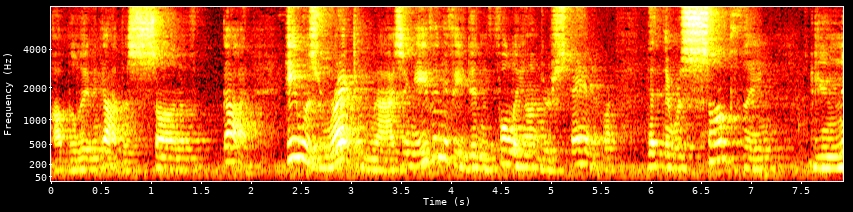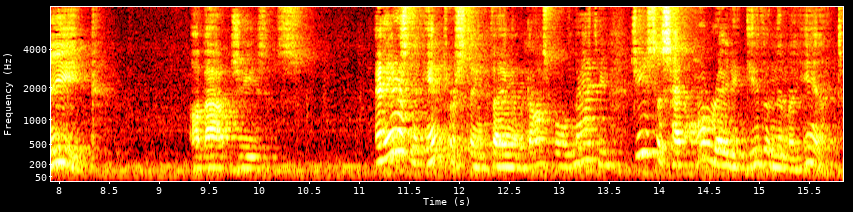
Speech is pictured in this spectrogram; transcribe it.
of the living God, the Son of God. He was recognizing, even if he didn't fully understand it, that there was something unique about Jesus. And here's the interesting thing in the Gospel of Matthew Jesus had already given them a hint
